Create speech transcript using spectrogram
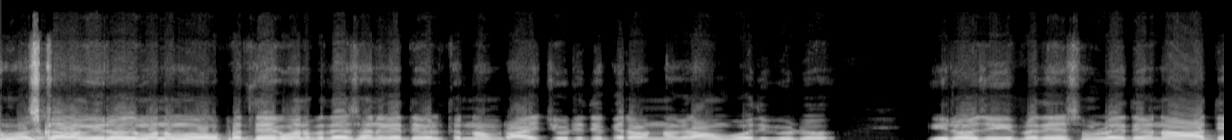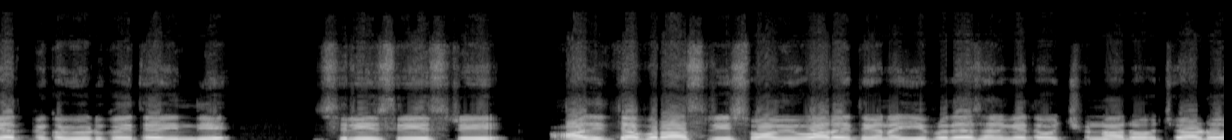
నమస్కారం. ఈరోజు మనము ఒక ప్రత్యేకమైన ప్రదేశానికి అయితే వెళ్తున్నాం. రాయచూటి దగ్గర ఉన్న గ్రామం బోధివీడు. ఈరోజు ఈ ప్రదేశంలో అయితే ఆధ్యాత్మిక వేడుక అయితే అయింది. శ్రీ శ్రీ శ్రీ ఆదిత్య పరాశ్రీ స్వామి వారు అయితే ఈ ప్రదేశానికి అయితే వచ్చి ఉన్నారు వచ్చాడు.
